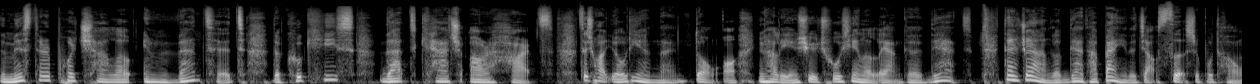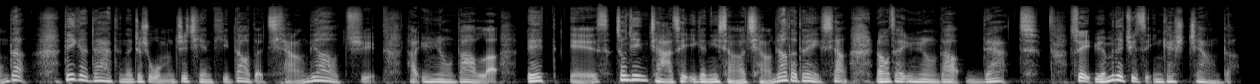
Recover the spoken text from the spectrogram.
Mr. Porcello invented the cookies that catch our hearts。这句话有点难懂哦，因为它连续出现了两个 that，但这两个 that 它扮演的角色是不同的。第一个 that 呢，就是我们之前提到的强调句，它运用到了 it is 中间夹着一个你想要强调的对象，然后再运用到 that，所以原本的句子应该是这样的。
